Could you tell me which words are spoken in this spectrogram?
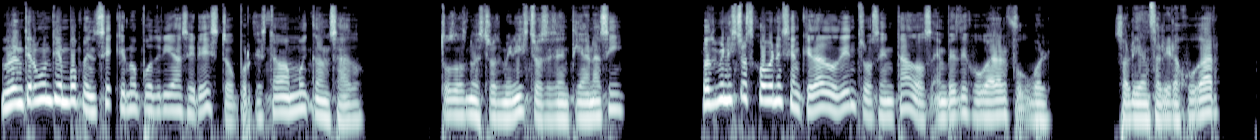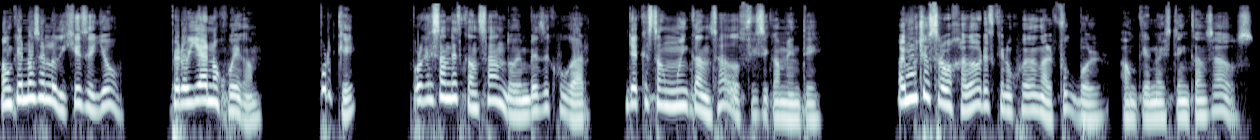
Durante algún tiempo pensé que no podría hacer esto porque estaba muy cansado. Todos nuestros ministros se sentían así. Los ministros jóvenes se han quedado dentro sentados en vez de jugar al fútbol. Solían salir a jugar, aunque no se lo dijese yo, pero ya no juegan. ¿Por qué? Porque están descansando en vez de jugar, ya que están muy cansados físicamente. Hay muchos trabajadores que no juegan al fútbol, aunque no estén cansados.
